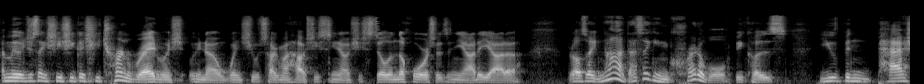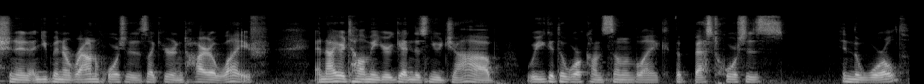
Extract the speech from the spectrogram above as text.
I mean, just like she she she turned red when she you know when she was talking about how she's you know she's still into horses and yada yada. But I was like, nah, that's like incredible because you've been passionate and you've been around horses like your entire life, and now you're telling me you're getting this new job where you get to work on some of like the best horses in the world.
